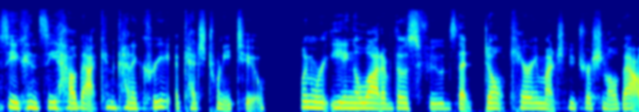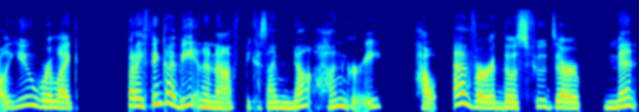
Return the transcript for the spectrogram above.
So you can see how that can kind of create a catch 22. When we're eating a lot of those foods that don't carry much nutritional value, we're like, but I think I've eaten enough because I'm not hungry. However, those foods are meant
